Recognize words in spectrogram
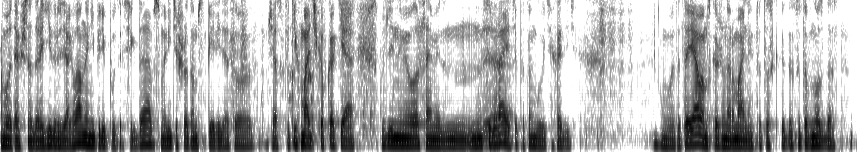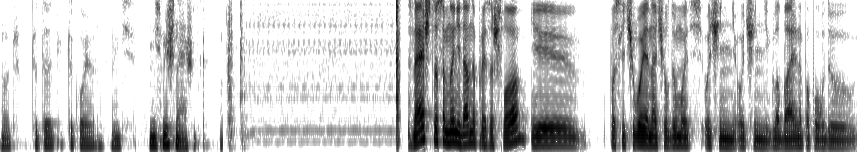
Вот, так что, дорогие друзья, главное не перепутать. Всегда посмотрите, что там спереди, а то сейчас таких мальчиков, как я, с длинными волосами н- собираете, потом будете ходить. Вот, это я вам скажу нормально, кто-то кто-то в нос даст. Вот, кто-то это такое, знаете, не смешная шутка. Знаешь, что со мной недавно произошло, и после чего я начал думать очень-очень глобально по поводу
